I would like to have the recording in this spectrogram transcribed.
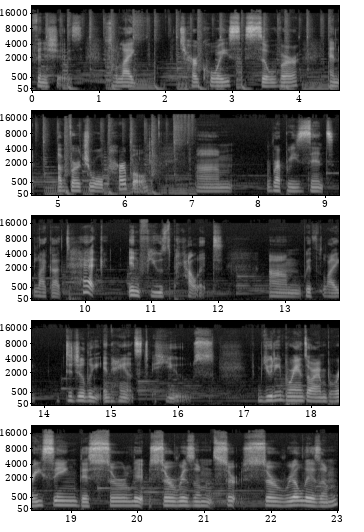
finishes. So, like turquoise, silver, and a virtual purple um, represent like a tech infused palette um, with like digitally enhanced hues. Beauty brands are embracing this surrealism, sur- surrealism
